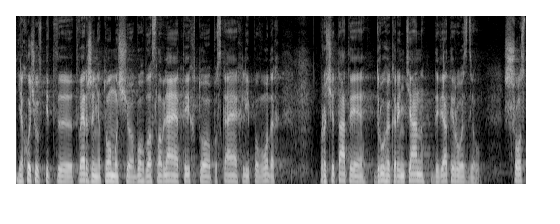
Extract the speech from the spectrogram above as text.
Я хочу в підтвердження тому, що Бог благословляє тих, хто пускає хліб по водах, прочитати 2 Коринтян, 9 розділ, з 6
